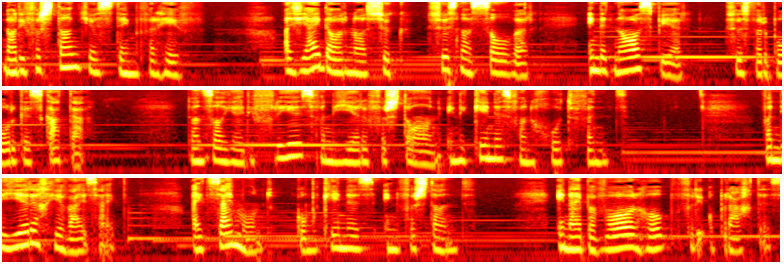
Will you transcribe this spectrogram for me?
na die verstand jou stem verhef, as jy daarna soek soos na silwer en dit naspeur soos verborgde skatte, dan sal jy die vrees van die Here verstaan en die kennis van God vind. Want die Here gee wysheid. Uit sy mond kom kennis en verstand. En hy bewaar hulp vir die opregtes.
